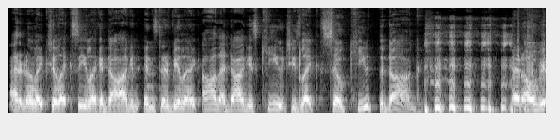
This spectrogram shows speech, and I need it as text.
I don't know, like she'll like see like a dog, and, and instead of being like, "Oh, that dog is cute," she's like, "So cute, the dog." and I'll be,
